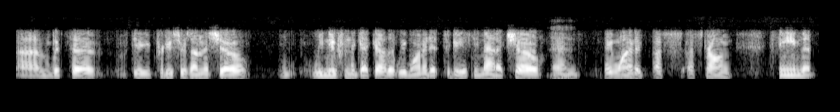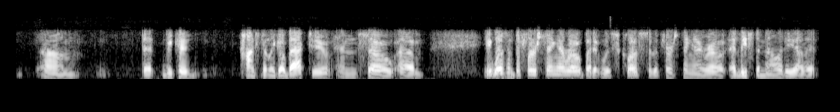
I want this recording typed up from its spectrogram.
um, with the with the producers on this show, we knew from the get go that we wanted it to be a thematic show, mm-hmm. and they wanted a, a, a strong theme that um, that we could constantly go back to. And so um, it wasn't the first thing I wrote, but it was close to the first thing I wrote, at least the melody of it.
